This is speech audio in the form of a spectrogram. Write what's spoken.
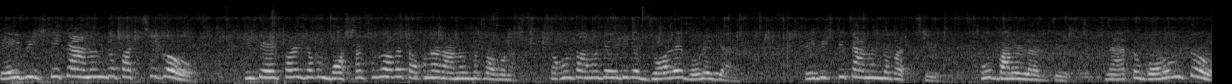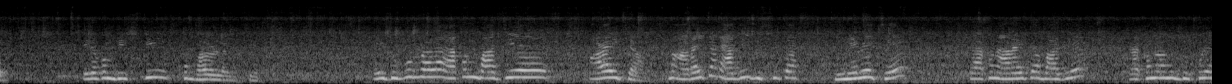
এই বৃষ্টিতে আনন্দ পাচ্ছি গো। কিন্তু এরপরে যখন বর্ষা শুরু হবে তখন আর আনন্দ পাবো না। তখন তো আমাদের এদিকে জলে ভরে যায়। এই বৃষ্টিতে আনন্দ পাচ্ছি। খুব ভালো লাগছে। না, এত গরম তো। এরকম বৃষ্টি খুব ভালো লাগছে। এই দুপুরবেলা এখন বাজে আড়াইটা। আড়াইটার আগেই বৃষ্টিটা নেমেছে। তো এখন আড়াইটা বাজে। এখন আমি দুপুরে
